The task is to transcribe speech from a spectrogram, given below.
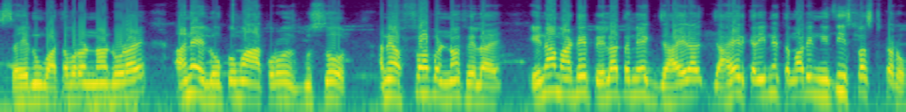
શહેરનું વાતાવરણ ન ડોળાય અને લોકોમાં આક્રોશ, ગુસ્સો અને અફવા પણ ન ફેલાય. એના માટે પહેલાં તમે એક જાહેરાત જાહેર કરીને તમારી નીતિ સ્પષ્ટ કરો.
